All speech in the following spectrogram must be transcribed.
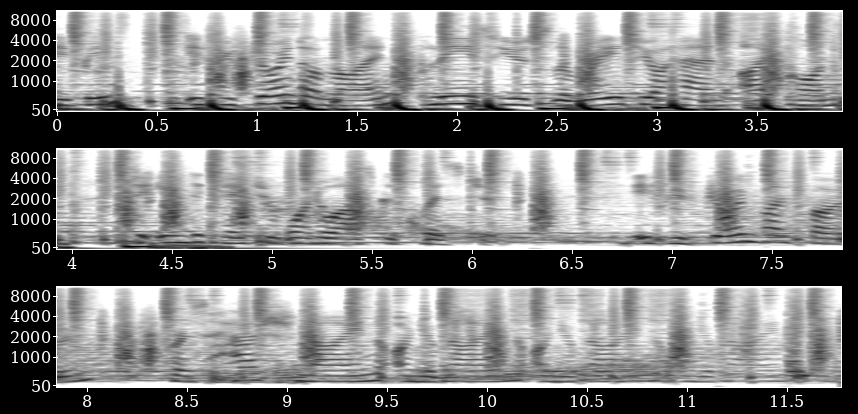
If you've joined online, please use the raise your hand icon to indicate you want to ask a question. If you've joined by phone, press hash 9 on your 9 on your 9 on your 9 on your 9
